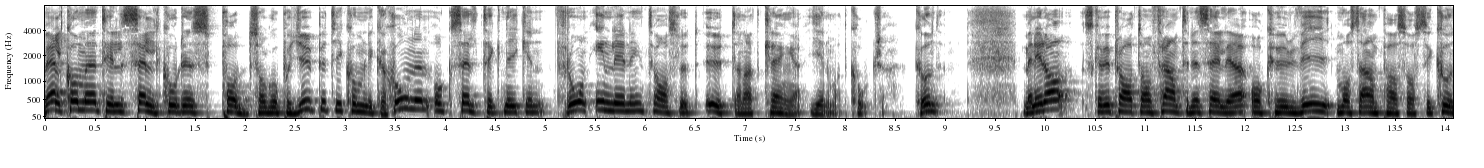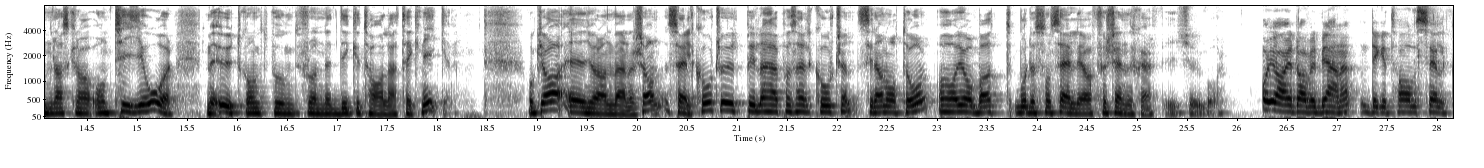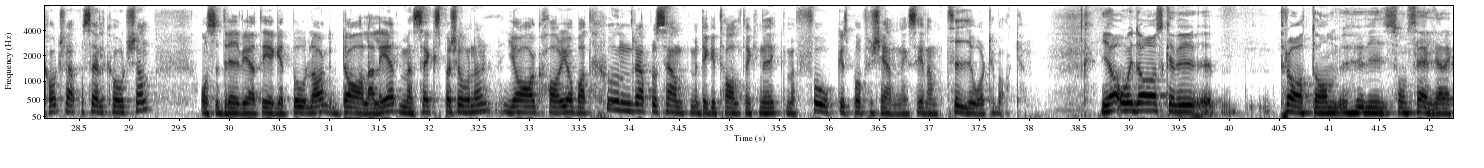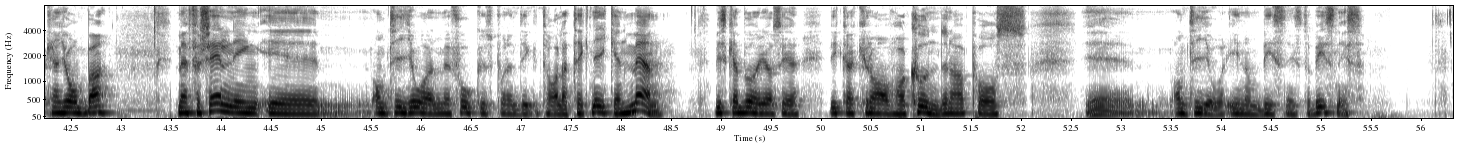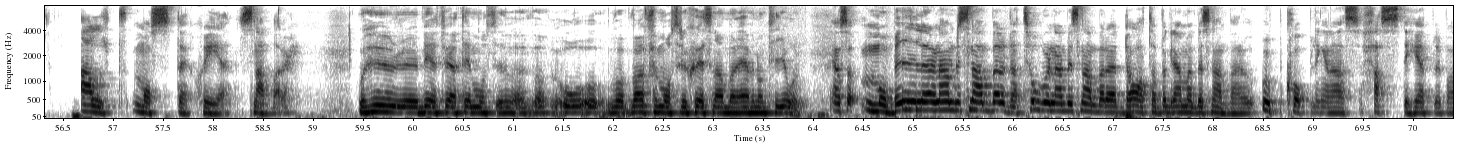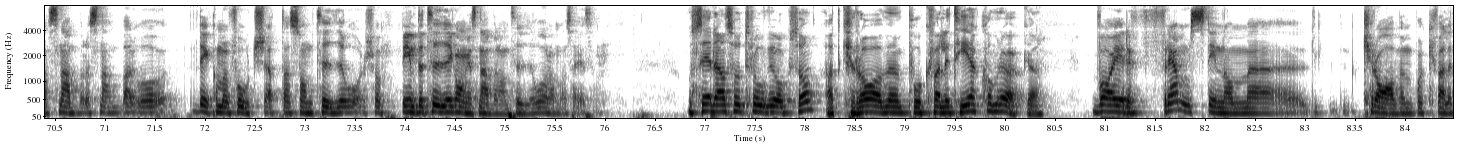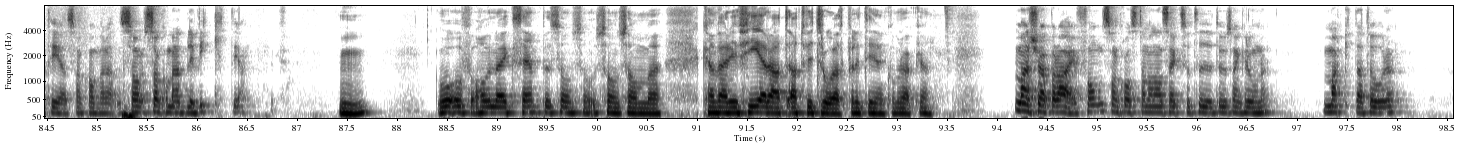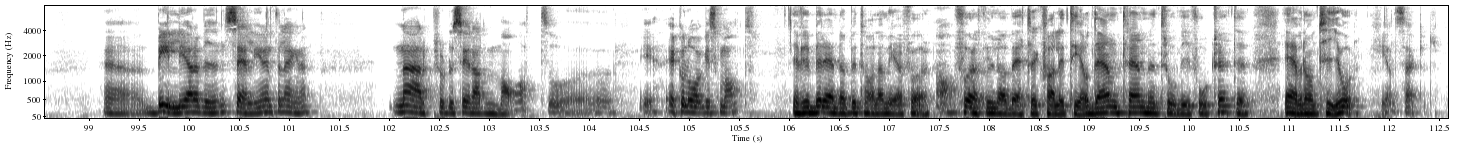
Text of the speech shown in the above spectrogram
Välkommen till Säljkodens podd som går på djupet i kommunikationen och säljtekniken från inledning till avslut utan att kränga genom att coacha kunden. Men idag ska vi prata om framtidens säljare och hur vi måste anpassa oss till kundernas krav om 10 år med utgångspunkt från den digitala tekniken. Och jag är Göran Wernersson, säljcoach och utbildad här på Säljcoachen sedan 8 år och har jobbat både som säljare och försäljningschef i 20 år. Och jag är David Bjärne, digital säljcoach här på Säljcoachen. Och så driver jag ett eget bolag, Dalaled, med sex personer. Jag har jobbat 100% med digital teknik med fokus på försäljning sedan tio år tillbaka. Ja, och idag ska vi eh, prata om hur vi som säljare kan jobba med försäljning om tio år med fokus på den digitala tekniken. Men vi ska börja och se vilka krav har kunderna på oss eh, om tio år inom business to business. Allt måste ske snabbare. Och hur vet vi att det måste... Och varför måste det ske snabbare även om tio år? Alltså, mobilerna blir snabbare, datorerna blir snabbare, dataprogrammen blir snabbare och uppkopplingarnas hastighet blir bara snabbare och snabbare. Och det kommer att fortsätta som tio år. Så det är inte tio gånger snabbare än tio år om man säger så. Och sedan så tror vi också att kraven på kvalitet kommer att öka. Vad är det främst inom eh, kraven på kvalitet som kommer, som, som kommer att bli viktiga? Mm. Och, och har vi några exempel som, som, som, som eh, kan verifiera att, att vi tror att kvaliteten kommer att öka? Man köper iPhone som kostar mellan 6 och 10 000 kronor. Mac-datorer. Eh, billigare vin säljer inte längre. Närproducerad mat och eh, ekologisk mat. Är vi beredda att betala mer för? Ja. För att vi vill ha bättre kvalitet. Och den trenden tror vi fortsätter även om tio år. Helt säkert.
